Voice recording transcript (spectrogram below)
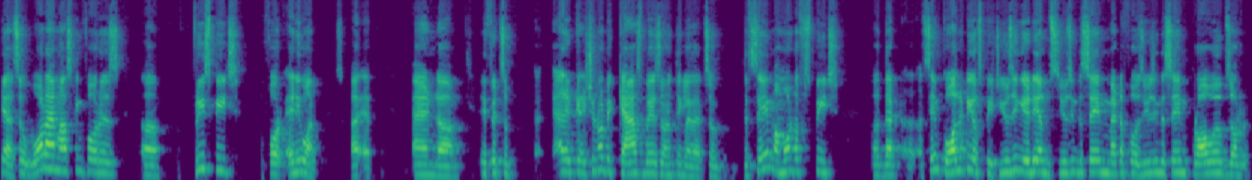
yeah so what i'm asking for is uh, free speech for anyone. Uh, uh, and uh, if it's a and it, can, it, should not be caste based or anything like that. So the same amount of speech that same quality of speech using idioms using the same metaphors using the same proverbs or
